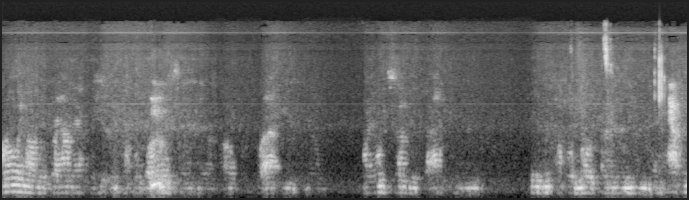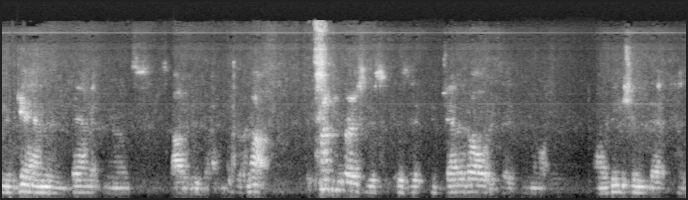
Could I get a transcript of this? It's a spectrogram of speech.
rolling on the ground after hitting a couple balls and, uh, oh, crap, and, you know, my own son was back and gave a couple of more and and it happened again, and damn it, you know, it's, it's gotta be that, and sure enough. The controversy is, is it congenital, is it, you know, a lesion that has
